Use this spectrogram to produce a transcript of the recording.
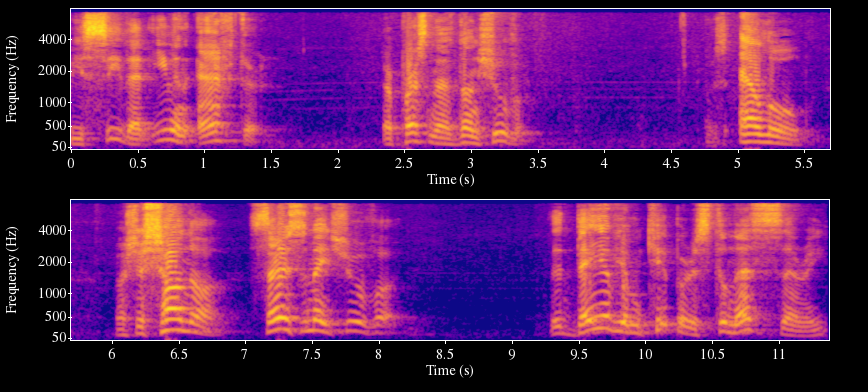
We see that even after a person has done shuva, it was Elul, Rosh Hashanah, Seres made shuva, the day of Yom Kippur is still necessary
